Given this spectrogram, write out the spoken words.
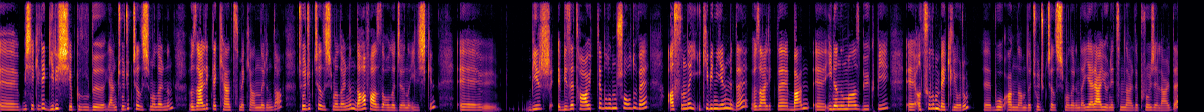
e, bir şekilde giriş yapıldığı yani çocuk çalışmalarının özellikle kent mekanlarında çocuk çalışmalarının daha fazla olacağına ilişkin e, bir e, bize taahhütte bulunmuş oldu ve aslında 2020'de özellikle ben e, inanılmaz büyük bir e, atılım bekliyorum e, bu anlamda çocuk çalışmalarında, yerel yönetimlerde, projelerde.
